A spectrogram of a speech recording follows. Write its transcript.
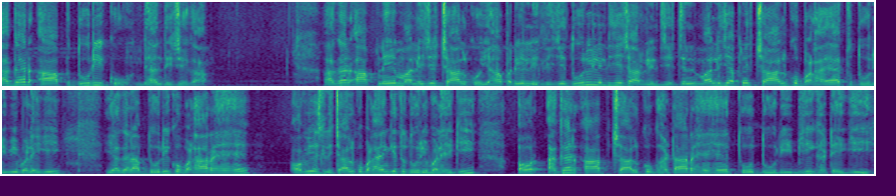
अगर आप दूरी को, ध्यान दीजिएगा, अगर आपने मान लीजिए चाल को, यहाँ पर ये ले लीजिए, दूरी ले लीजिए, चाल ले लीजिए मान लीजिए आपने चाल को बढ़ाया तो दूरी भी बढ़ेगी, या अगर आप दूरी को बढ़ा रहे हैं ऑब्वियसली चाल को बढ़ाएँगे तो दूरी बढ़ेगी और अगर आप चाल को घटा रहे हैं तो दूरी भी घटेगी।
